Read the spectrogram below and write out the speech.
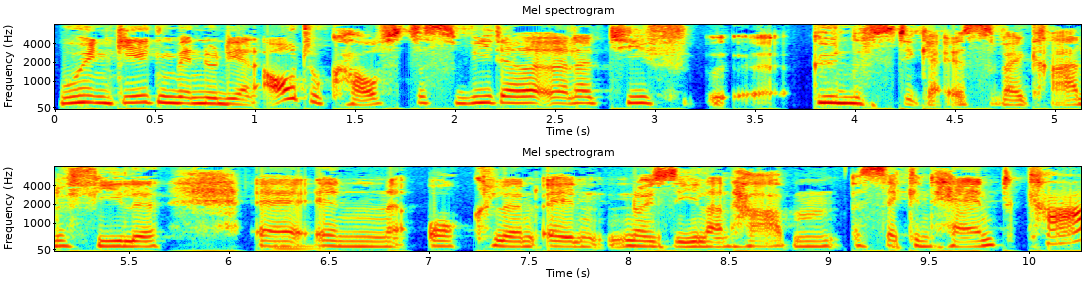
Wohingegen, wenn du dir ein Auto kaufst, das wieder relativ äh, günstiger ist, weil gerade viele äh, in Auckland, äh, in Neuseeland haben Second-Hand-Car,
